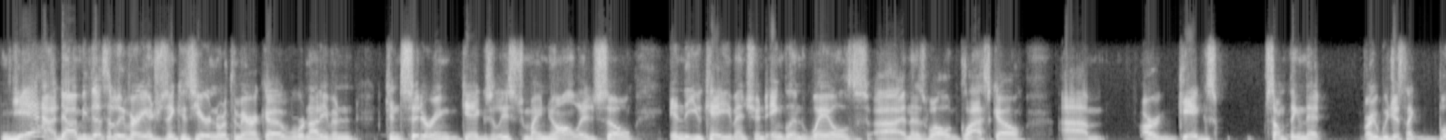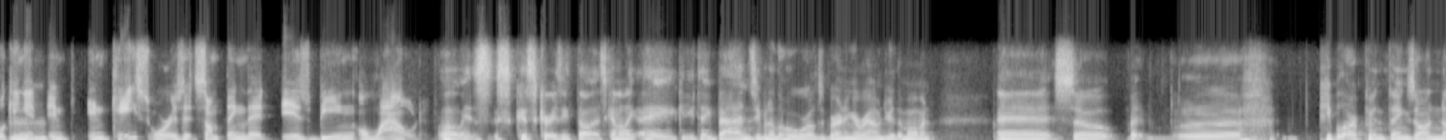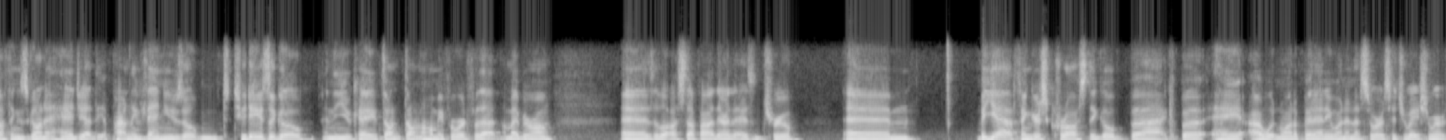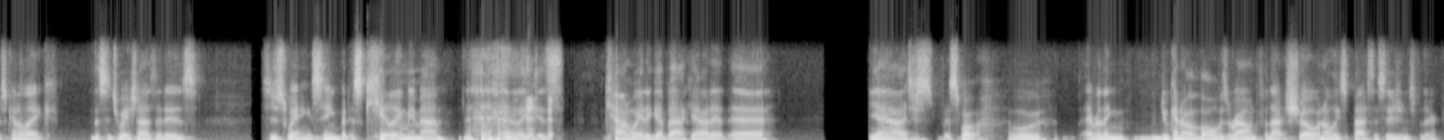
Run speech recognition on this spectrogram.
Yeah, no, I mean that's something very interesting because here in North America, we're not even considering gigs, at least to my knowledge. So in the UK, you mentioned England, Wales, uh, and then as well Glasgow. Um, are gigs something that are we just like booking Mm. it in in case, or is it something that is being allowed? Well, it's it's, it's crazy thought. It's kind of like, hey, can you take bands even though the whole world's burning around you at the moment? Uh, so, but uh, people are putting things on. Nothing's gone ahead yet. The, apparently, venues opened two days ago in the UK. Don't don't hold me for word for that. I might be wrong. Uh, there's a lot of stuff out there that isn't true. Um, but yeah, fingers crossed they go back. But hey, I wouldn't want to put anyone in a sort of situation where it's kind of like the situation as it is. So just waiting and seeing. But it's killing me, man. like it's can't wait to get back at it. Uh, yeah, it's just it's what well, everything do kind of evolves around for that show and all these past decisions for their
